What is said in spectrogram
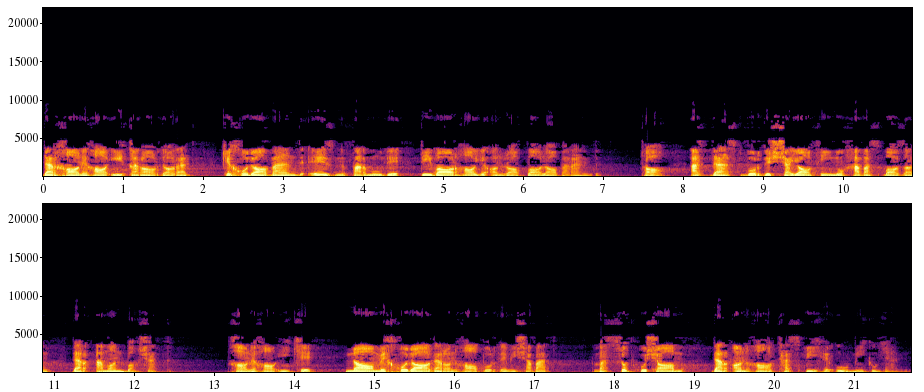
در خانه هایی قرار دارد که خداوند اذن فرموده دیوارهای آن را بالا برند تا از دست برد شیاطین و هوسبازان در امان باشد. خانه هایی که نام خدا در آنها برده می شود و صبح و شام در آنها تسبیح او می گویند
